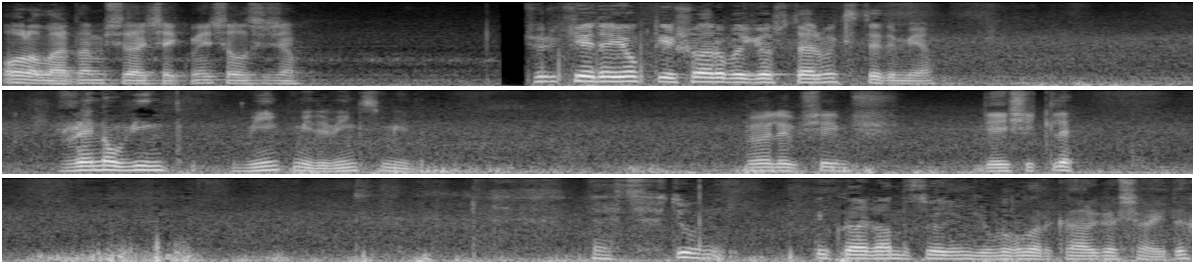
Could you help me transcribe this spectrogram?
Oralardan bir şeyler çekmeye çalışacağım. Türkiye'de yok diye şu arabayı göstermek istedim ya. Renault Wing, Wing miydi, Wings miydi? Böyle bir şeymiş. Değişikli. Evet, dün yukarıdan da söylediğim gibi buralar kargaşaydı.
